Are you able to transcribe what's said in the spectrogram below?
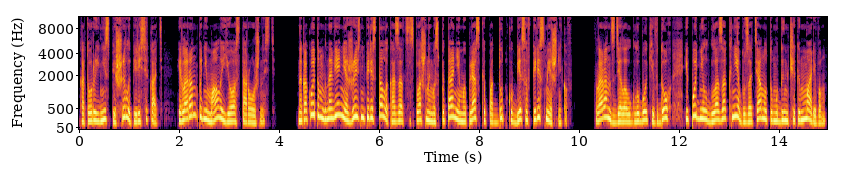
которые не спешила пересекать, и Лоран понимал ее осторожность. На какое-то мгновение жизнь перестала казаться сплошным испытанием и пляской под дудку бесов-пересмешников. Лоран сделал глубокий вдох и поднял глаза к небу, затянутому дымчатым маревом.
